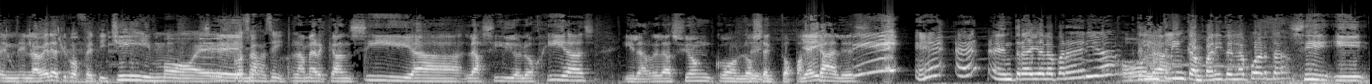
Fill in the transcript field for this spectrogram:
en, en la vera, tipo fetichismo, eh, Sí, cosas así. La mercancía, las ideologías y la relación con los Sí. hectopascales. Eh, eh, entra ahí a la panadería, Hola. tlin, tlin, campanita en la puerta. Sí, y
